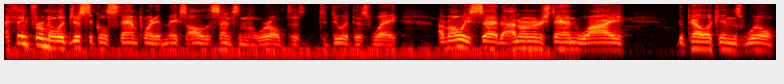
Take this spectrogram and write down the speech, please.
I think from a logistical standpoint, it makes all the sense in the world to, to do it this way. I've always said I don't understand why the Pelicans will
